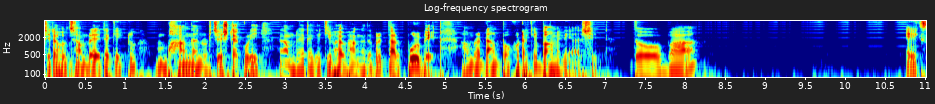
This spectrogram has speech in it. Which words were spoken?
সেটা হচ্ছে আমরা এটাকে একটু ভাঙানোর চেষ্টা করি। আমরা এটাকে কীভাবে ভাঙাতে পারি, তার পূর্বে আমরা ডান পক্ষটাকে বামে নিয়ে আসি। তো বা এক্স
